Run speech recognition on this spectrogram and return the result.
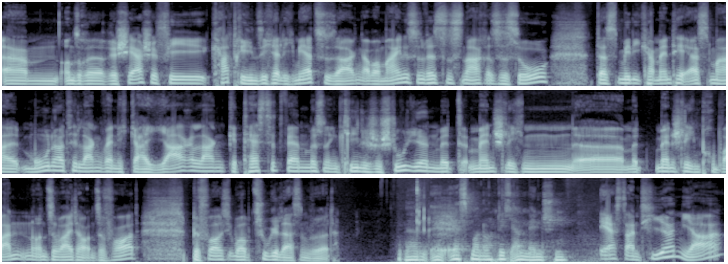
ähm, unsere Recherchefee Katrin sicherlich mehr zu sagen, aber meines Wissens nach ist es so, dass Medikamente erstmal monatelang, wenn nicht gar jahrelang getestet werden müssen in klinischen Studien mit menschlichen, äh, mit menschlichen Probanden und so weiter und so fort, bevor es überhaupt zugelassen wird. Äh, erstmal noch nicht an Menschen erst an Tieren, ja.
